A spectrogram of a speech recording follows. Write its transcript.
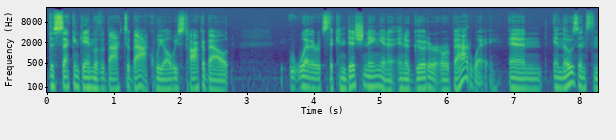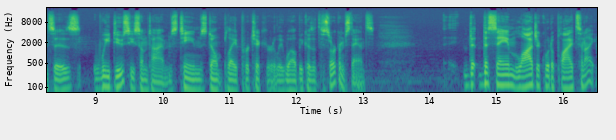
the second game of a back to back, we always talk about whether it's the conditioning in a, in a good or, or bad way. And in those instances, we do see sometimes teams don't play particularly well because of the circumstance. The, the same logic would apply tonight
